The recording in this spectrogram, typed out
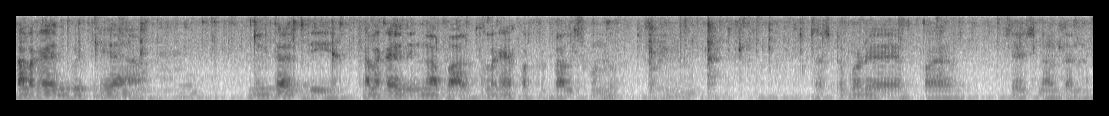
తలకాయది పెట్టి మిగతా అది తలకాయది ఇంకా బాగా తలకాయ పక్క కలుసుకుండు కష్టపడి చేసిన దాన్ని.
